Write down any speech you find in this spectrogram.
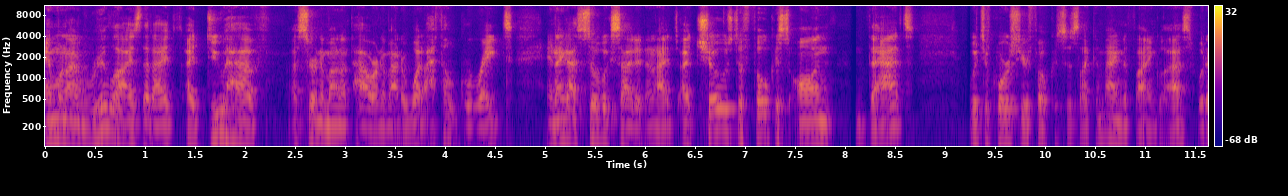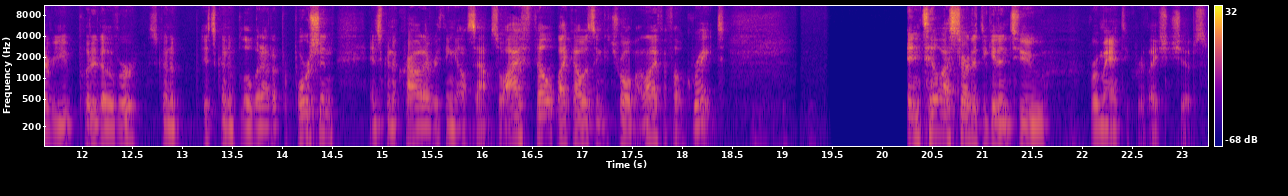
And when I realized that I, I do have a certain amount of power no matter what, I felt great. And I got so excited. And I, I chose to focus on that which of course your focus is like a magnifying glass whatever you put it over it's to it's to blow it out of proportion and it's to crowd everything else out so i felt like i was in control of my life i felt great until i started to get into romantic relationships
